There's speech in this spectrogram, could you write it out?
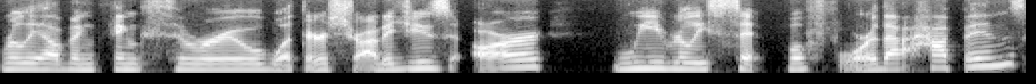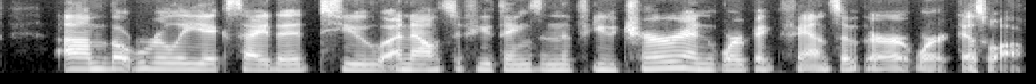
really helping think through what their strategies are. We really sit before that happens, um, but really excited to announce a few things in the future. And we're big fans of their work as well.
